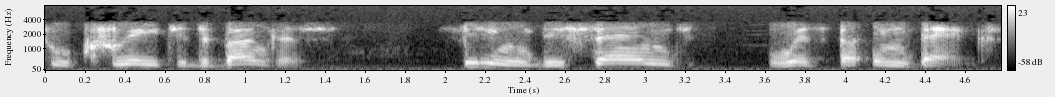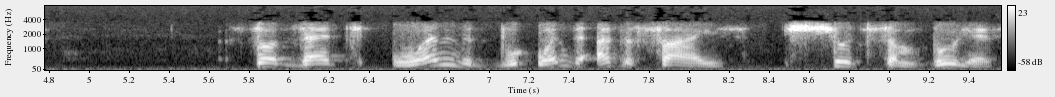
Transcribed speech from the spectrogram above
to create the bunkers, filling the sand with uh, in bags, so that when the when the other side shoots some bullets,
